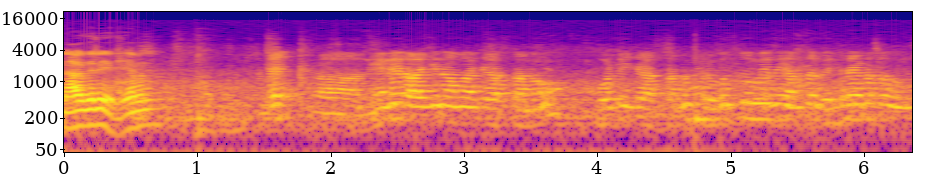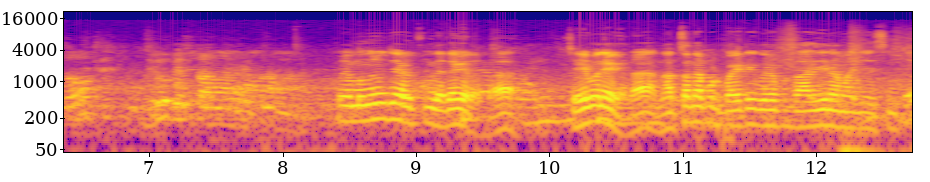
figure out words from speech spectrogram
నాకు తెలియదు. ఏమని? అంటే నేనే రాజీనామా చేస్తాను పోటీ చేస్తాను ప్రభుత్వం మీద ఎంత వ్యతిరేకత ఉందో చూపిస్తాను అని చెప్తున్నాను మేము ముందు నుంచి అడుగుతుంది అదే కదా. చేయమనే కదా. నచ్చనప్పుడు బయటకు పోయినప్పుడు రాజీనామా చేసింటే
